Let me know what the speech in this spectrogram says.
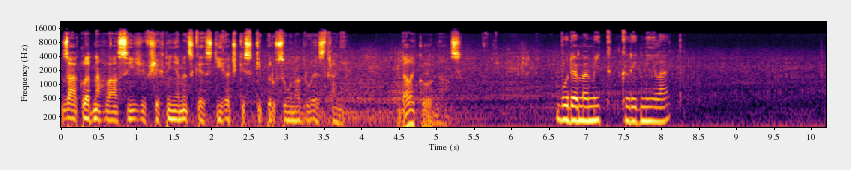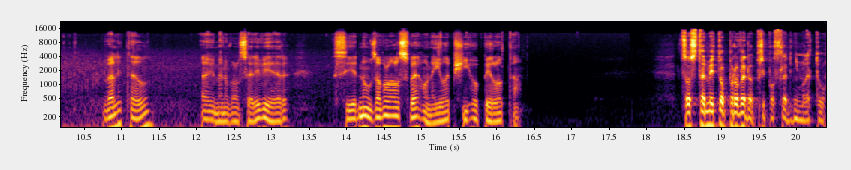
Základna hlásí, že všechny německé stíhačky z Kypru jsou na druhé straně. Daleko od nás. Budeme mít klidný let? Velitel, jmenoval se Rivier, si jednou zavolal svého nejlepšího pilota. Co jste mi to provedl při posledním letu?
